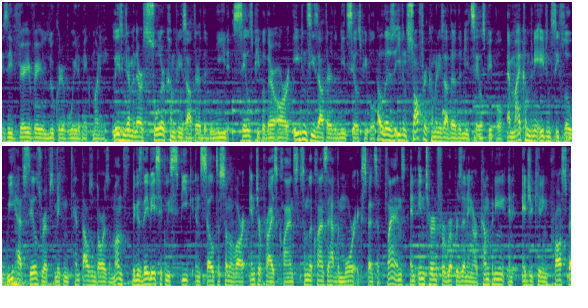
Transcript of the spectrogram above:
is a very, very lucrative way to make money. Ladies and gentlemen, there are solar companies out there that need salespeople. There are agencies out there that need salespeople. Hell, there's even software companies out there that need salespeople. At my company, Agency Flow, we have sales reps making $10,000 a month because they basically speak and sell to some of our enterprise clients, some of the clients that have the more expensive plans, and in turn for representing our company and educating prospects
